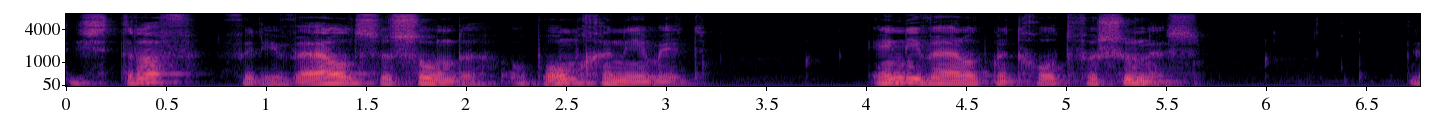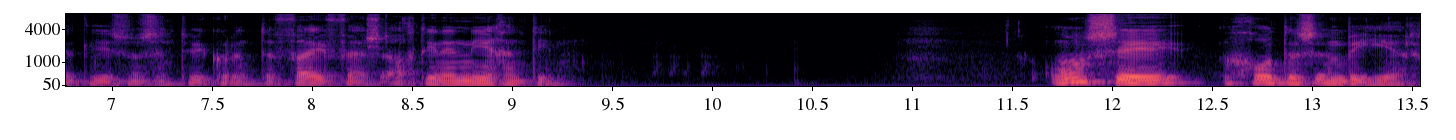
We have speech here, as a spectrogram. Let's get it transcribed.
die straf vir die wêreld se sonde op hom geneem het en die wêreld met God versoen is. Dit lees ons in 2 Korinte 5 vers 18 en 19. Ons sê God is in beheer.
